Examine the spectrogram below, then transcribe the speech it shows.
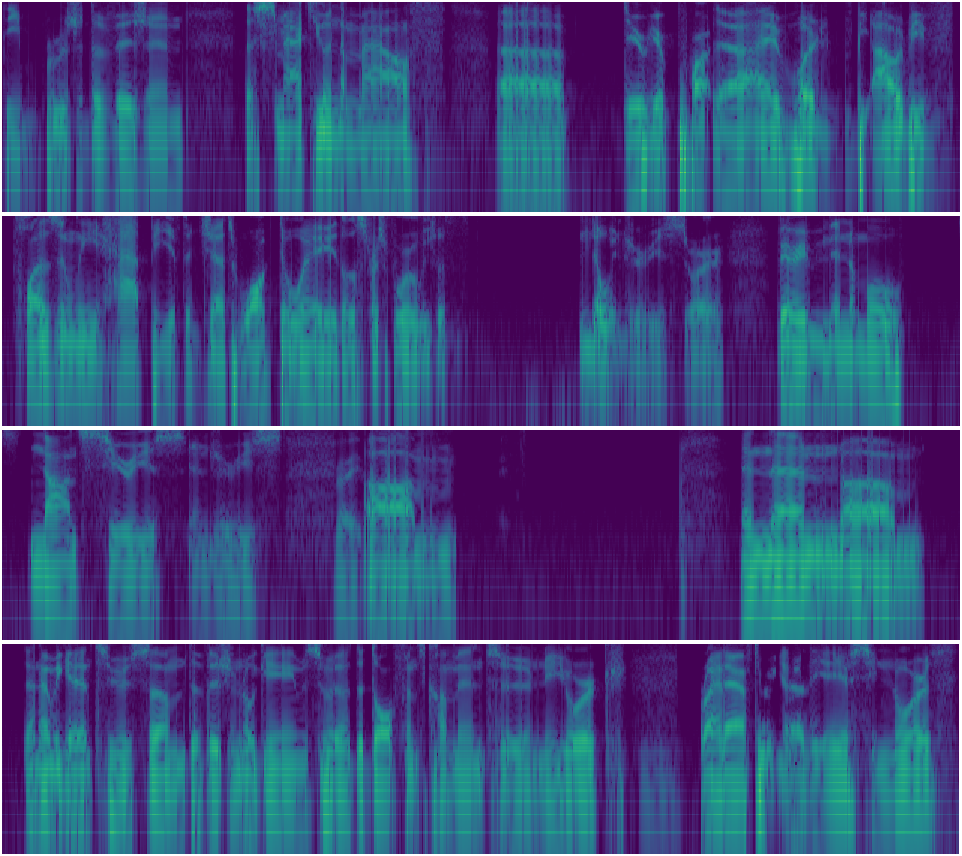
the bruiser division, the smack you in the mouth. Uh, your pro- uh, I would be I would be pleasantly happy if the Jets walked away those first four weeks with no injuries or very minimal, non-serious injuries. Right. Um, and then um, and then we get into some divisional games. Where the Dolphins come into New York Mhm. right after we get out of the AFC North,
